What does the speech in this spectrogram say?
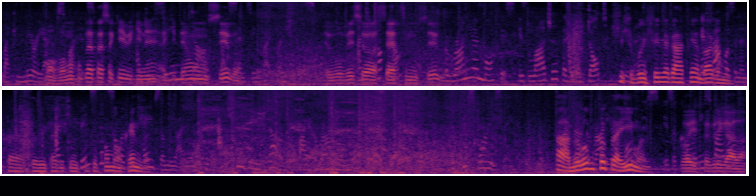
like a myriad Bom, vamos completar cave aqui, and né? Aqui tem um morcego. Eu vou ver se eu acerto esse morcego. Eu vou encher minha garrafinha d'água, mano. Pra aproveitar que eu tô com morrendo. velho. Ah, meu lobo foi pra aí, mano. Foi, foi brigar lá.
